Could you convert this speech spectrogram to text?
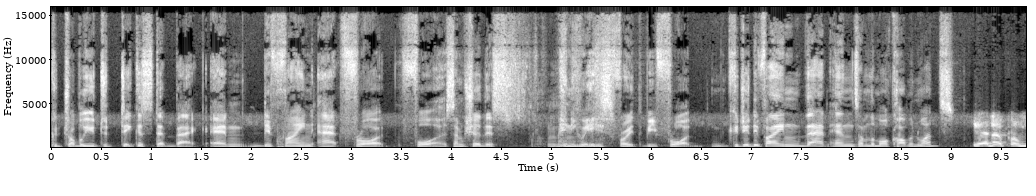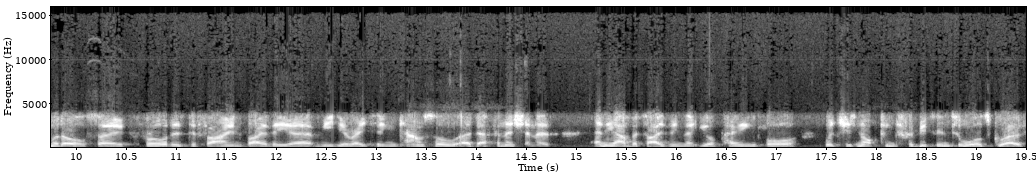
could trouble you to take a step back and define ad fraud for us? I'm sure there's many ways for it to be fraud. Could you define that and some of the more common ones? Yeah, no problem at all. So, fraud is defined by the uh, Media Rating Council uh, definition as any advertising that you're paying for which is not contributing towards growth.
